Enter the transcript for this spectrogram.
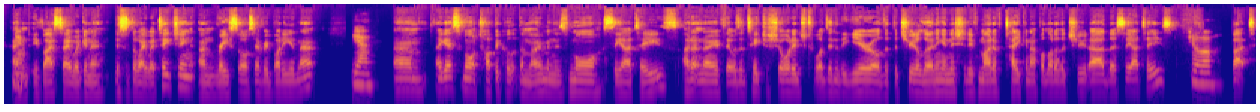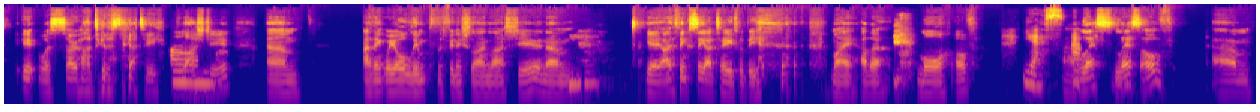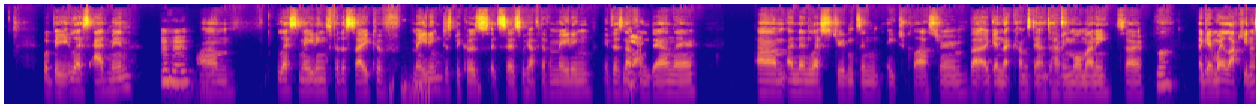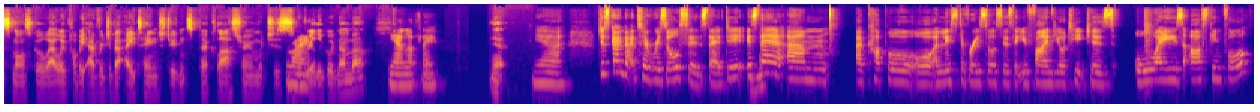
and yeah. if I say we're gonna, this is the way we're teaching, and resource everybody in that. Yeah. Um, I guess more topical at the moment is more CRTs. I don't know if there was a teacher shortage towards the end of the year, or that the Tutor Learning Initiative might have taken up a lot of the tutor uh, the CRTs. Sure. But it was so hard to get a CRT um. last year. Um, I think we all limped the finish line last year, and um, yeah. yeah, I think CRTs would be my other more of. Yes. Uh, less less of um, would be less admin. Mm-hmm. Um, less meetings for the sake of meeting, just because it says we have to have a meeting if there's nothing yeah. down there. Um, and then less students in each classroom. But again, that comes down to having more money. So well, again, we're lucky in a small school. We probably average about 18 students per classroom, which is right. a really good number. Yeah, lovely. Yeah. Yeah. Just going back to resources there, do, is mm-hmm. there um, a couple or a list of resources that you find your teachers always asking for?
